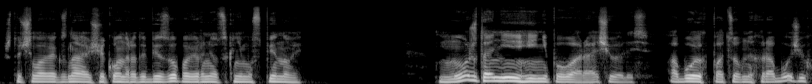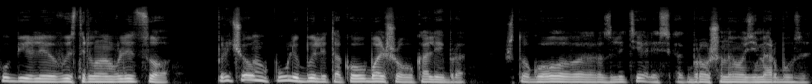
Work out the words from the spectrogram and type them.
что человек, знающий Конрада Безо, повернется к нему спиной. Может, они и не поворачивались. Обоих подсобных рабочих убили выстрелом в лицо, причем пули были такого большого калибра, что головы разлетелись, как брошенные озимь арбузы.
